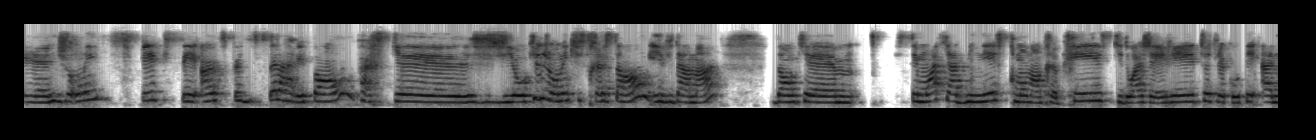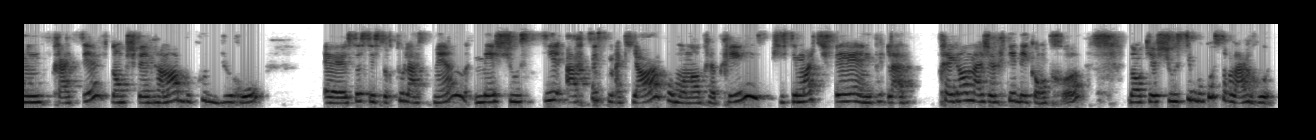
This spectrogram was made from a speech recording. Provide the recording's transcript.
Une journée typique, c'est un petit peu difficile à répondre parce que j'ai aucune journée qui se ressemble, évidemment. Donc, euh, c'est moi qui administre mon entreprise, qui doit gérer tout le côté administratif. Donc, je fais vraiment beaucoup de bureaux. Euh, ça, c'est surtout la semaine. Mais je suis aussi artiste maquilleur pour mon entreprise. Puis c'est moi qui fais la très grande majorité des contrats. Donc, je suis aussi beaucoup sur la route.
